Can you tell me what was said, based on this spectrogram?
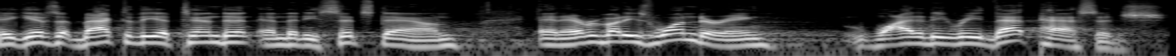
He gives it back to the attendant and then he sits down. And everybody's wondering, why did he read that passage?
